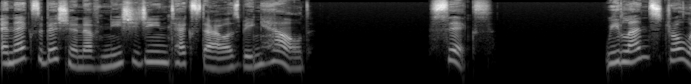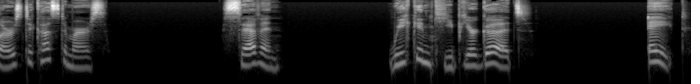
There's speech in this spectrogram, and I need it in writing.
An exhibition of Nishijin textile is being held. 6. We lend strollers to customers. 7. We can keep your goods. 8.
